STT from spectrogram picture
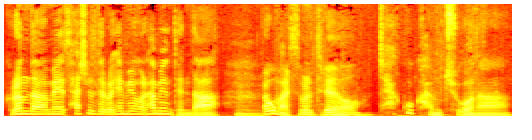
그런 다음에 사실대로 해명을 하면 된다라고 음. 말씀을 드려요. 자꾸 감추거나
